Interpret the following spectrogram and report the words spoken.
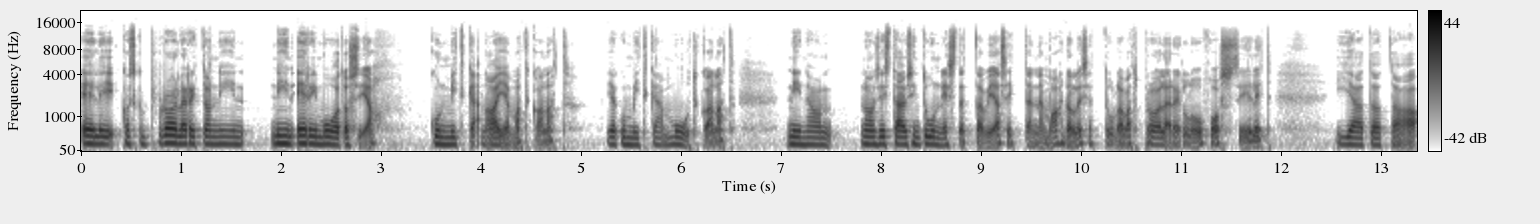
Eli koska broilerit on niin, niin eri muotoisia kuin mitkään aiemmat kanat ja kuin mitkään muut kanat, niin ne on, ne on siis täysin tunnistettavia sitten ne mahdolliset tulevat broilerin luufossiilit. Ja, tota,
